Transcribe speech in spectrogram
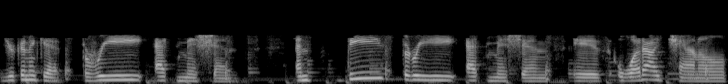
You're going to get three admissions. And these three admissions is what I channeled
